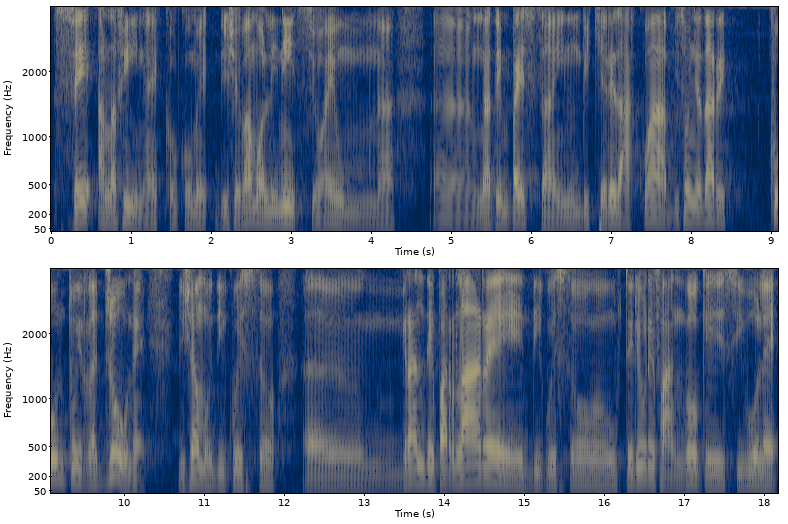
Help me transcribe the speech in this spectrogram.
se alla fine, ecco, come dicevamo all'inizio, è una eh, una tempesta in un bicchiere d'acqua, bisogna dare conto in ragione diciamo, di questo eh, grande parlare e di questo ulteriore fango che si vuole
